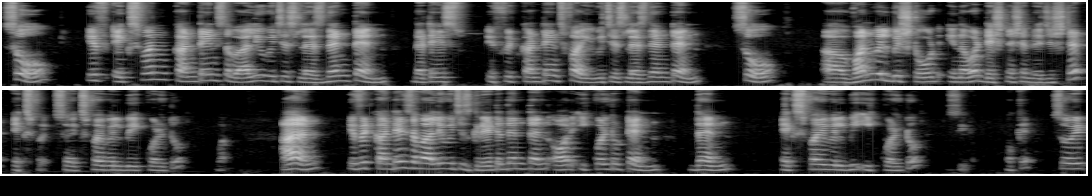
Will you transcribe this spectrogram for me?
So, if x1 contains the value which is less than 10, that is if it contains 5 which is less than 10, so uh, 1 will be stored in our destination register x5. So x5 will be equal to 1. And if it contains the value which is greater than 10 or equal to 10, then x5 will be equal to 0. Okay. So it,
